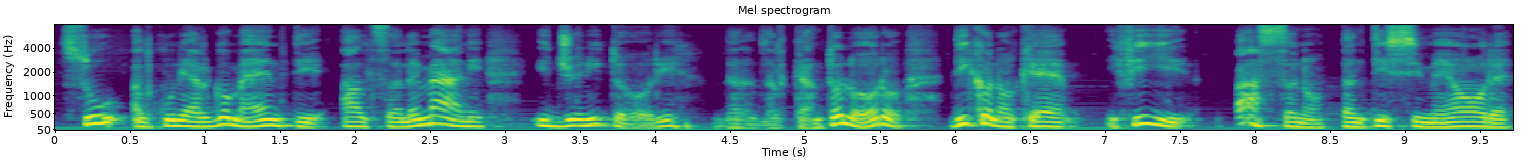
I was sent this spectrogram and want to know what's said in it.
su alcuni argomenti alza le mani, i genitori da, dal canto loro dicono che i figli passano tantissime ore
